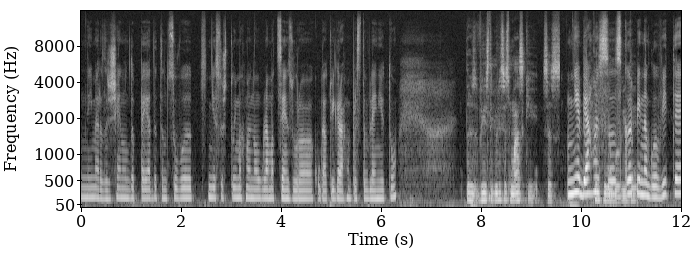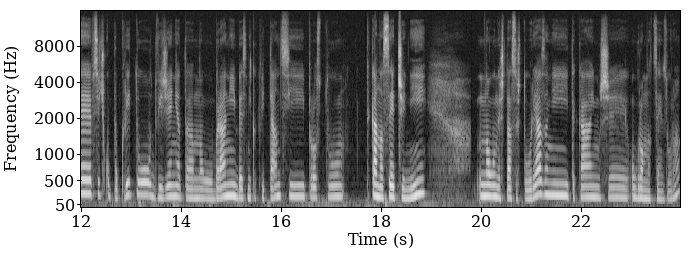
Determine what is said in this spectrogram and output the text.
не им е разрешено да пеят, да танцуват. Ние също имахме много голяма цензура, когато играхме представлението. Тоест, вие сте били с маски, с... Ние бяхме Кърпи на с главите. кърпи на главите, всичко покрито, движенията много обрани, без никакви танци, просто така насечени. Много неща също урязани и така имаше огромна цензура.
